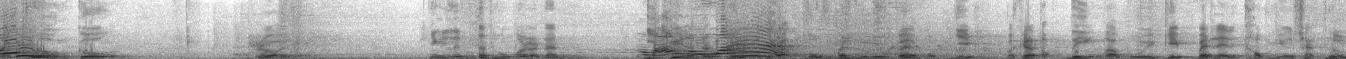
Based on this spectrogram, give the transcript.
đánh ơi cuồng cuốn. Rồi. Nhưng lính tình huống vừa rồi đánh Nó Di chuyển rất quá. nhiều buộc phải lui về một nhịp. Và khi tốc biến và bụi kịp Benland không nhận sát thương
